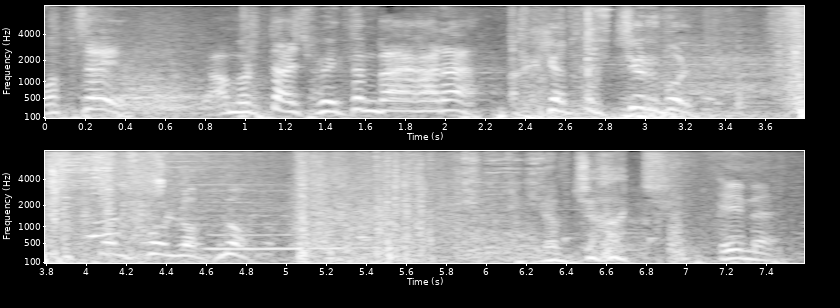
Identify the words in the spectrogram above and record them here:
Уцай ямар тач битэн байгаараа. Ах ядч чирбул. Чамхоллог нөх. Явж хаач. Тийм ээ.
